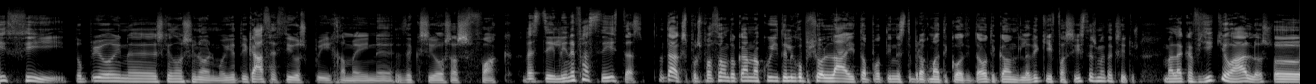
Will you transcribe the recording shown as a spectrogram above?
δεξιοί θείοι, το οποίο είναι σχεδόν συνώνυμο, γιατί κάθε θείος που είχαμε είναι δεξιός as fuck. Βαστίλη είναι φασίστας. Εντάξει, προσπαθώ να το κάνω να ακούγεται λίγο πιο light από ότι είναι στην πραγματικότητα. Ό,τι κάνουν δηλαδή και οι φασίστες μεταξύ τους. Μαλακα βγήκε ο άλλος. Ε,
